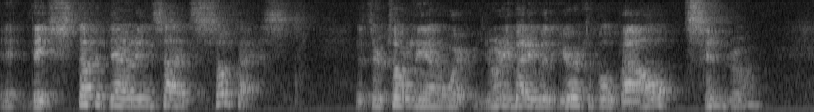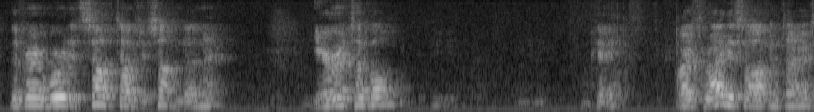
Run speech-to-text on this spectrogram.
It- they stuff it down inside so fast that they're totally unaware. You know anybody with irritable bowel syndrome? The very word itself tells you something, doesn't it? Irritable. Okay? Arthritis, oftentimes,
